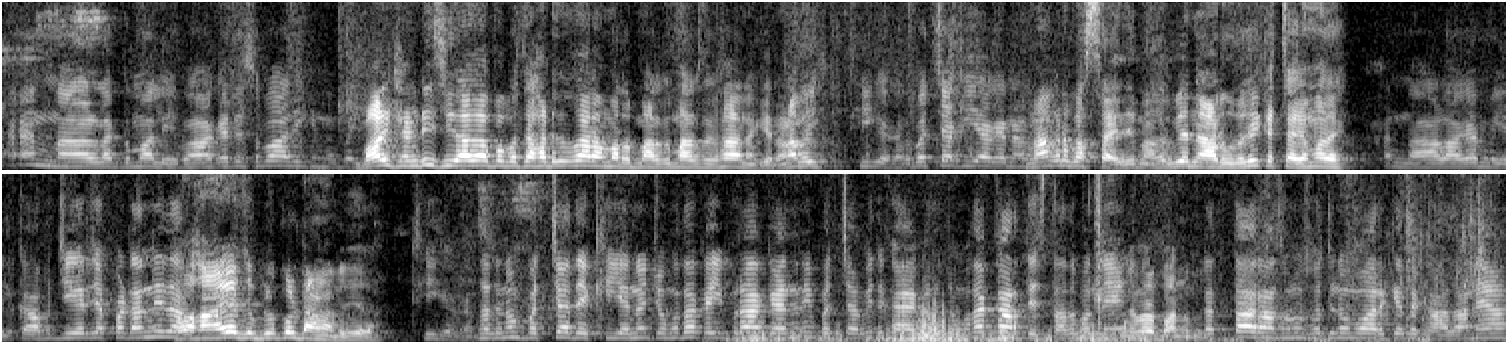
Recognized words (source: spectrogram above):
ਐ ਨਾਲ ਲੱਗਮਾ ਲੇਵਾ ਆ ਗਿਆ ਤੇ ਸੁਭਾਅ ਦੀ ਕਿਵੇਂ ਬਾਈ। ਬਾਹਲੀ ਠੰਡੀ ਸੀ ਆਪਾਂ ਬੱਚਾ ਸਾਡੇ ਤੋਂ ਧਾਰਾ ਮਾਰ ਮਾਰ ਮਾਰ ਦਿਖਾ ਨਾ ਕਿਰਣਾ ਬਾਈ। ਠੀਕ ਹੈ ਗੱਲ ਬੱਚਾ ਕੀ ਆ ਗਿਆ ਨਾਲ? ਮਗਰ ਬੱਸ ਆ ਇਹਦੇ ਮਗਰ ਵੀ ਨਾੜੂ ਦੇਖੀ ਕੱਚਾ ਜਮਾ ਦੇ। ਨਾਲ ਆ ਗਿਆ ਮੇਲ ਕਾਫ ਜੇਰ ਜੱਪਾ ਡਾਨੇ ਦਾ? ਹਾਂ ਇਹ ਜੋ ਬਿਲਕੁਲ ਡਾਣਾ ਵੀਰੇ ਇਹਦਾ। ਠੀਕ ਹੈ ਗੱਲ ਸੱਜਣੋ ਬੱਚਾ ਦੇਖੀ ਜਾਂਦੇ ਚੁੰਗਦਾ ਕਈ ਭਰਾ ਕਹਿੰਦੇ ਨੇ ਬੱਚਾ ਵੀ ਦਿਖਾਇਆ ਕਰੋ ਚੁੰਗਦਾ ਘਰ ਦੇ ਸਤਦ ਬੰਨੇ ਲੈ ਮੇਰਾ ਬੰਨ ਧਾਰਾਂ ਤੁਹਾਨੂੰ ਸੱਜਣੋ ਮਾਰ ਕੇ ਦਿਖਾ ਦਾਨੇ ਆ।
